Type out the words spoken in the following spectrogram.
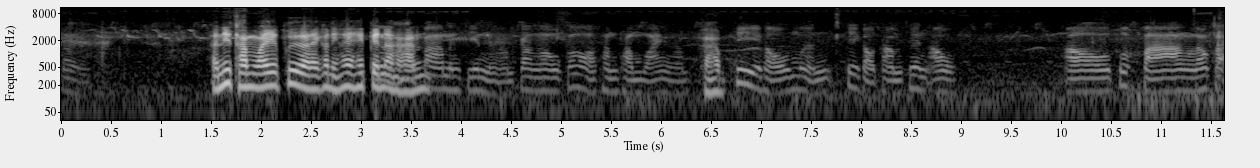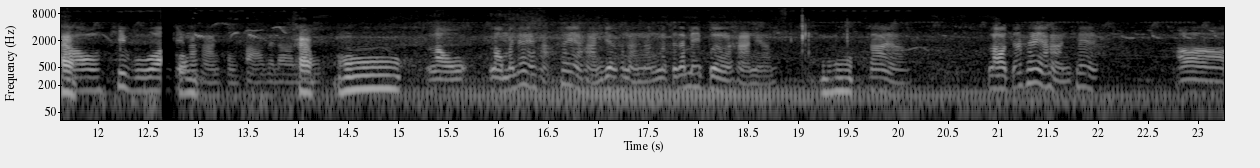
ใช่อันนี้ทำไว้เพื่ออะไรครับนี่ให้ให้เป็นอาหารปลามันกินนะครับก็เราก็ทำทำไว้นะครับ ครับ ที่เขาเหมือนที่เขาทำเช่นเอา เอาพวกฟางแล้วก็ครับเอาขี้วัวเป็ผนม อาหารของปลาเวลาครัเราบโอ้เราเราไม่ได้หาให้อาหารเยอะขนาดนั้น มันจะได้ไม่เปลืองอาหารเนี่ยครับโอ้ใช่ครับเราจะให้อาหารแค่ เอ่อ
